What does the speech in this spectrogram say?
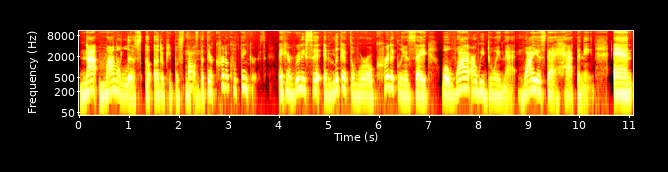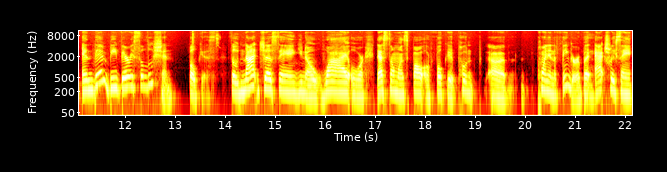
not monoliths of other people's thoughts, mm-hmm. but they're critical thinkers. They can really sit and look at the world critically and say, well, why are we doing that? Mm-hmm. Why is that happening? And and then be very solution focused. So not just saying, you know, why or that's someone's fault or focus uh, pointing the finger, but actually saying,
